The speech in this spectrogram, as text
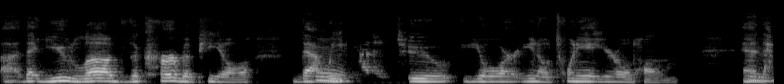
uh, that you loved the curb appeal that mm. we added to your, you know, 28 year old home, and mm. how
